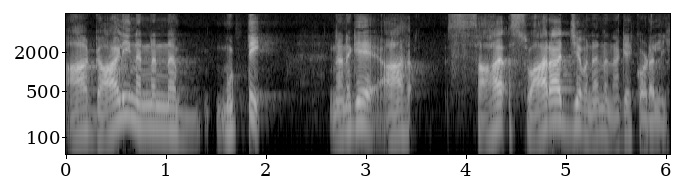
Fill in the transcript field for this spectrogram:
ಆ ಗಾಳಿ ನನ್ನನ್ನು ಮುಟ್ಟಿ ನನಗೆ ಆ ಸಹ, ಸ್ವರಾಜ್ಯವನ್ನು ನನಗೆ ಕೊಡಲಿ.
